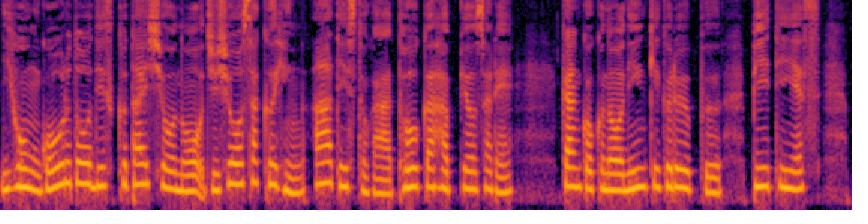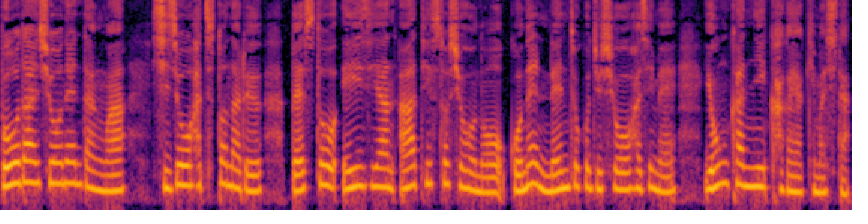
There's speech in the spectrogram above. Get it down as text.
日本ゴールドディスク大賞の受賞作品アーティストが10日発表され、韓国の人気グループ BTS 防弾少年団は史上初となるベストエイジアンアーティスト賞の5年連続受賞をはじめ4冠に輝きました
